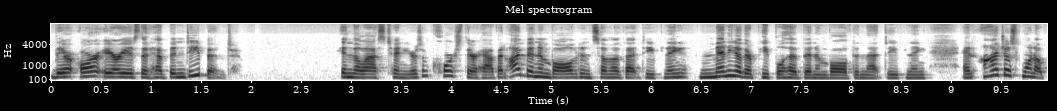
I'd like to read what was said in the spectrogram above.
There are areas that have been deepened in the last 10 years. Of course, there have been. I've been involved in some of that deepening. Many other people have been involved in that deepening. And I just want to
